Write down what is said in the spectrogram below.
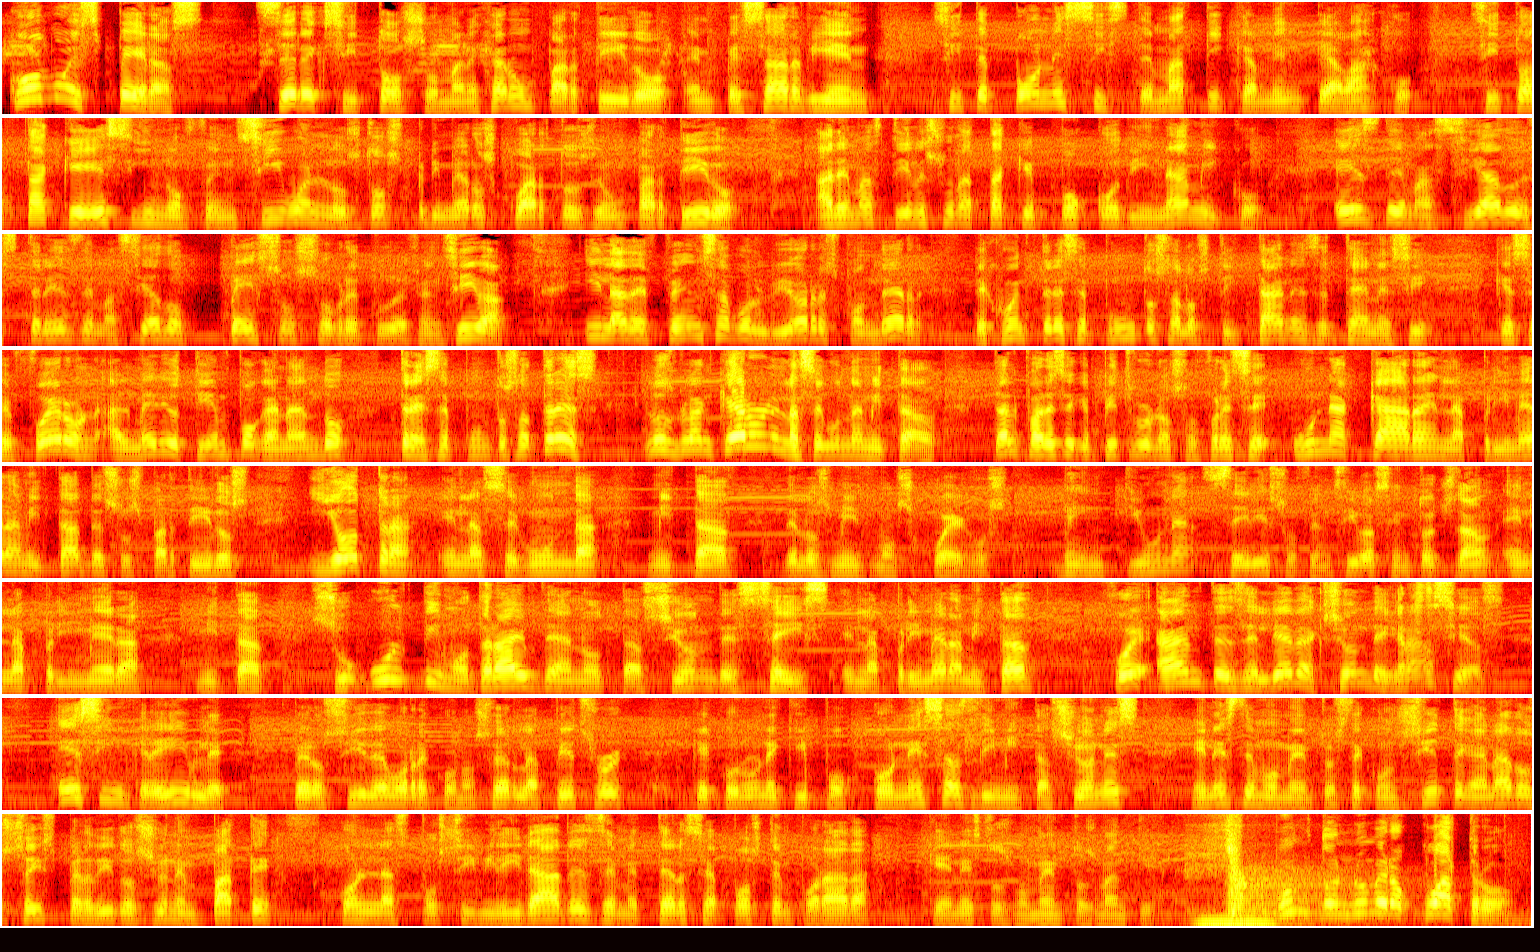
¿Cómo esperas ser exitoso, manejar un partido, empezar bien, si te pones sistemáticamente abajo, si tu ataque es inofensivo en los dos primeros cuartos de un partido, además tienes un ataque poco dinámico, es demasiado estrés, demasiado peso sobre tu defensiva. Y la defensa volvió a responder, dejó en 13 puntos a los Titanes de Tennessee, que se fueron al medio tiempo ganando 13 puntos a 3. Los blanquearon en la segunda mitad. Tal parece que Pittsburgh nos ofrece una cara en la primera mitad de sus partidos y otra en la segunda mitad de los mismos juegos. 21 series ofensivas sin touchdown en la primera mitad. Su último drive de anotación de 6 en la primera mitad fue antes del Día de Acción de Gracias. Es increíble, pero sí debo reconocerle a Pittsburgh que con un equipo con esas limitaciones en este momento esté con 7 ganados, 6 perdidos y un empate con las posibilidades de meterse a postemporada que en estos momentos mantiene. Punto número 4.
